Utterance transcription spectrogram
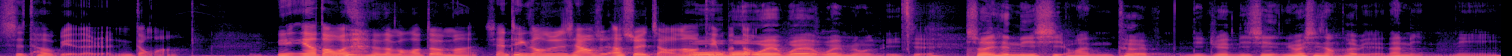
是特别的人，你懂吗？你你要懂我的矛盾吗？现在听众就是像要要睡着，然后听不懂。我我也我也我也没有理解。所以是你喜欢特，你觉得你欣你会欣赏特别，但你你，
